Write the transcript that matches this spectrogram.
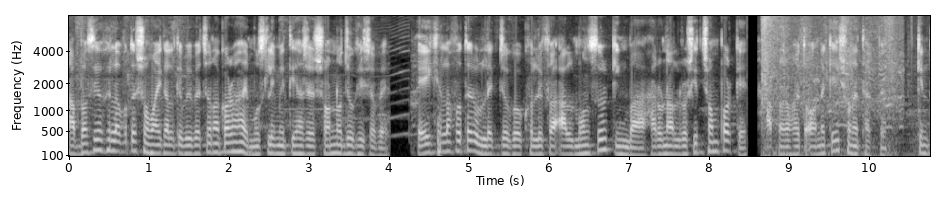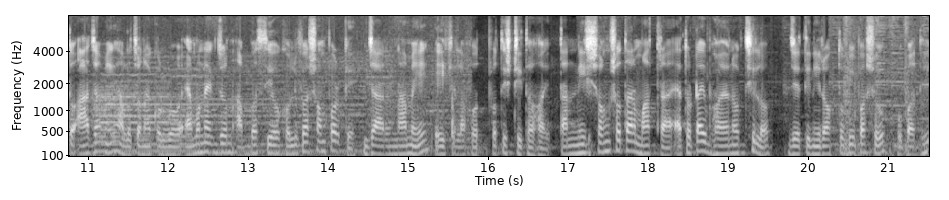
আব্বাসীয় খেলাফতের সময়কালকে বিবেচনা করা হয় মুসলিম ইতিহাসের স্বর্ণযুগ হিসেবে। এই খেলাফতের উল্লেখযোগ্য খলিফা আল মনসুর কিংবা হারুন আল রশিদ সম্পর্কে আপনারা হয়তো অনেকেই শুনে থাকবেন। কিন্তু আজ আমি আলোচনা করব এমন একজন আব্বাসীয় খলিফা সম্পর্কে যার নামে এই খেলাফত প্রতিষ্ঠিত হয়। তার নৃশংসতার মাত্রা এতটাই ভয়ানক ছিল যে তিনি রক্তপিপাসু উপাধি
